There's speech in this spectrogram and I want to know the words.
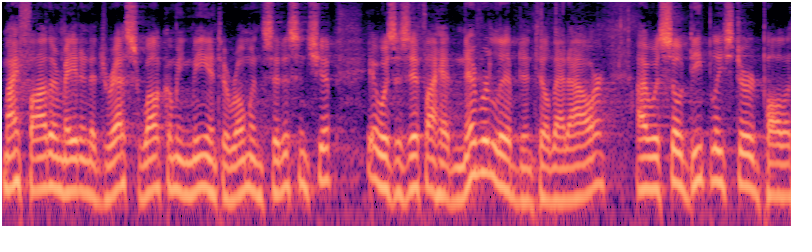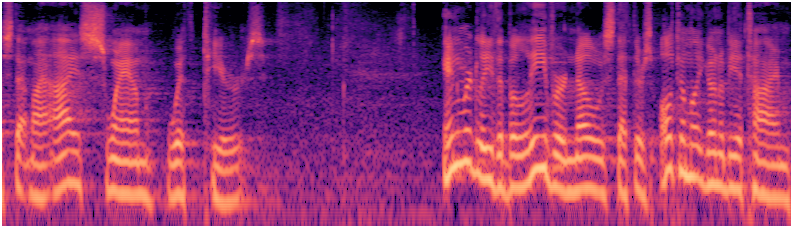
my father made an address welcoming me into Roman citizenship. It was as if I had never lived until that hour. I was so deeply stirred, Paulus, that my eyes swam with tears. Inwardly, the believer knows that there's ultimately going to be a time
